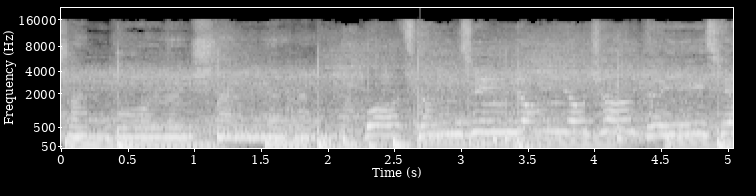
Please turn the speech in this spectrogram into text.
穿过人山人海。我曾经拥有着的一切，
